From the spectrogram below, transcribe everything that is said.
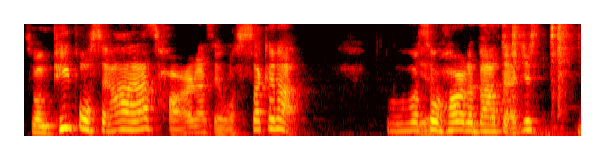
So when people say, "Oh, that's hard," I say, "Well, suck it up." What's yeah. so hard about that? Just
